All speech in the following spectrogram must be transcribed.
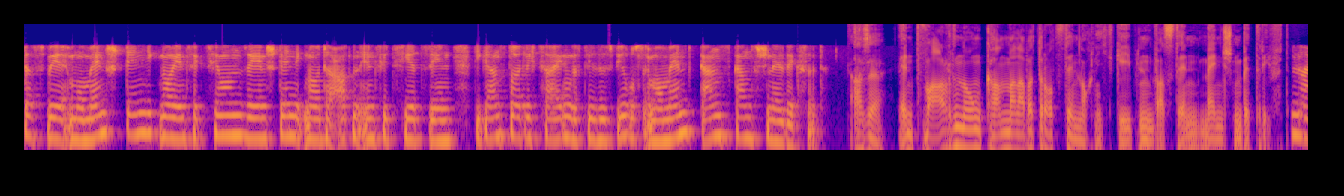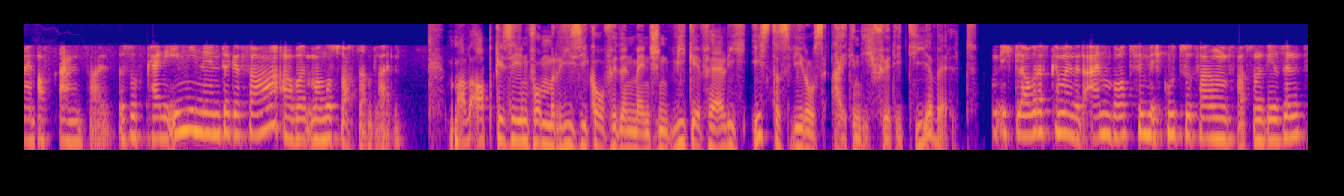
dass wir im Moment ständig neue Infektionen sehen, ständig neue Arten infiziert sehen, die ganz deutlich zeigen, dass dieses Virus im Moment ganz, ganz schnell wechselt. Also Entwarnung kann man aber trotzdem noch nicht geben, was den Menschen betrifft. Nein, auf keinen Fall. Es ist keine imminente Gefahr, aber man muss wachsam bleiben. Mal abgesehen vom Risiko für den Menschen, wie gefährlich ist das Virus eigentlich für die Tierwelt? Ich glaube, das kann man mit einem Wort ziemlich gut zusammenfassen. Wir sind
